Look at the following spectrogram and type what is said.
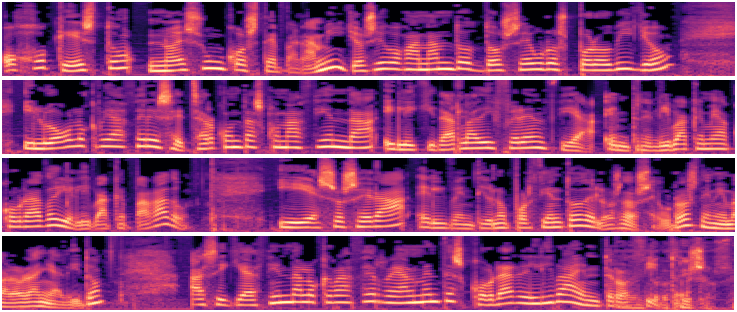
Ojo que esto no es un coste para mí. Yo sigo ganando 2 euros por ovillo y luego lo que voy a hacer es echar cuentas con Hacienda y liquidar la diferencia entre el IVA que me ha cobrado y el IVA que he pagado. Y eso será el 21% de los 2 euros de mi valor añadido. Así que Hacienda lo que va a hacer realmente es cobrar el IVA en trocitos.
